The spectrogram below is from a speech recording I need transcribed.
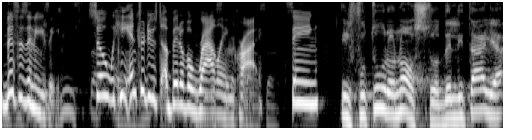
this isn't easy, so he introduced a bit of a rallying cry, saying, Il futuro nostro dell'Italia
